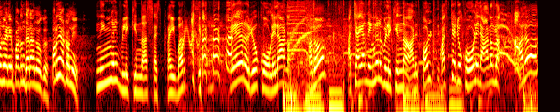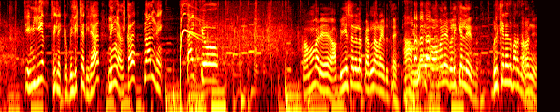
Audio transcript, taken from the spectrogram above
കൊണ്ട് എനിക്ക് പടം തരാൻ നോക്ക്. പറഞ്ഞു കേട്ടോ നീ? നിങ്ങൾ വിളിക്കുന്ന സബ്സ്ക്രൈബർ വേറൊരു കോളിലാണ് ഹലോ? അച്ചായ നിങ്ങൾ വിളിക്കുന്ന ആളിപ്പോൾ മറ്റൊരു കോളിലാണെന്ന് ഹലോ? ലേക്ക് വിളിച്ചതിന് നിങ്ങൾക്ക് നന്ദി. താങ്ക് യു നമ്പര് ആ എൽ പെണ്ണാണ് എടുത്തേ? സോമനെ വിളിക്കല്ലേ എന്ന് വിളിക്കലെന്ന് പറഞ്ഞു? പറഞ്ഞു.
